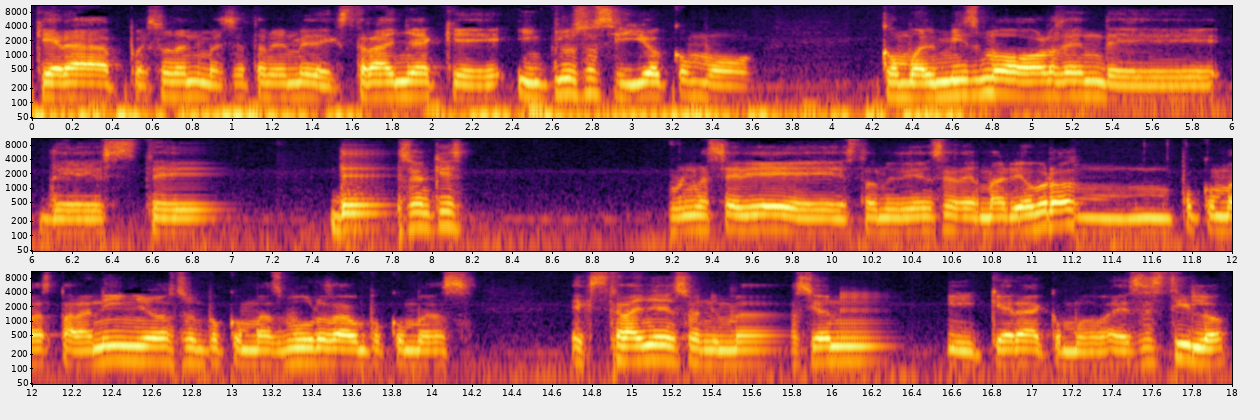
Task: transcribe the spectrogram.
que era pues una animación también medio extraña, que incluso siguió como, como el mismo orden de, de este de que una serie estadounidense de Mario Bros, un poco más para niños, un poco más burda, un poco más extraña en su animación y que era como ese estilo.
